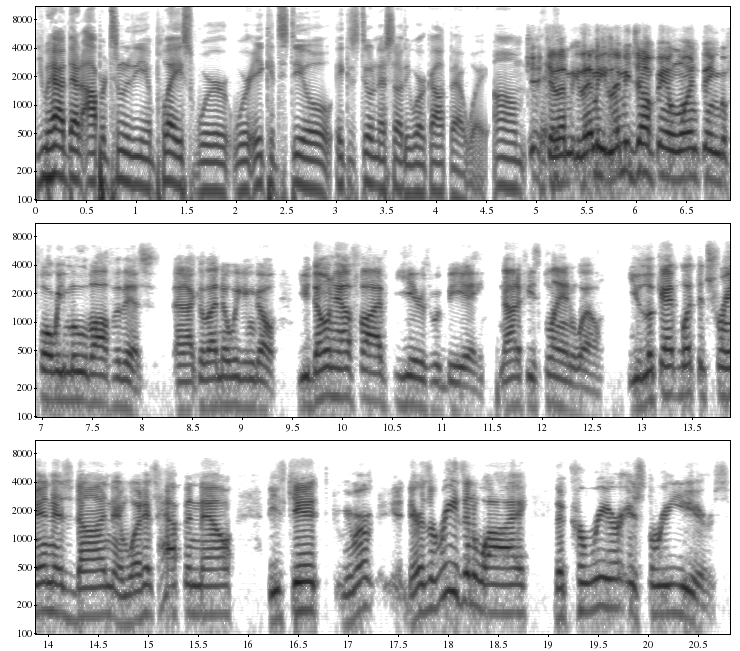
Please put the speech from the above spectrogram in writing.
you have that opportunity in place where where it could still it could still necessarily work out that way. Um, let me let me let me jump in one thing before we move off of this, because I know we can go. You don't have five years with BA, not if he's playing well. You look at what the trend has done and what has happened now. These kids, remember, there's a reason why the career is three years.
